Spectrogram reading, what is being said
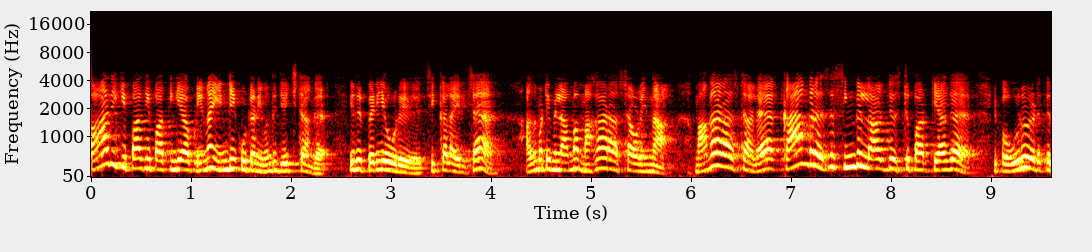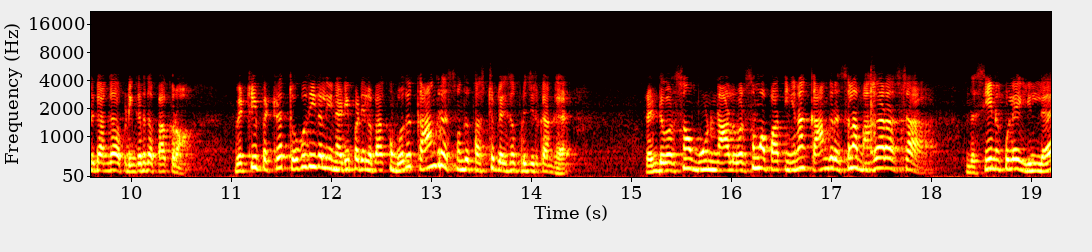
பாதிக்கு பாதி பார்த்தீங்க அப்படின்னா இந்தி கூட்டணி வந்து ஜெயிச்சிட்டாங்க. இது பெரிய ஒரு சிக்கலாயிருச்சா? அது மட்டும் இல்லாமல் மகாராஷ்டிராவிலையும் தான். மகாராஷ்டிராவில் காங்கிரஸ் சிங்கிள் லார்ஜஸ்ட் பார்ட்டியாக இப்போ உருவெடுத்திருக்காங்க அப்படிங்கிறத பார்க்குறோம் வெற்றி பெற்ற தொகுதிகளின் அடிப்படையில் பார்க்கும்போது காங்கிரஸ் வந்து ஃபஸ்ட்டு பிளேஸை பிடிச்சிருக்காங்க. ரெண்டு வருஷம் மூணு நாலு வருஷமாக பார்த்தீங்கன்னா காங்கிரஸ்லாம் மகாராஷ்டிரா அந்த சீனுக்குள்ளே இல்லை.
